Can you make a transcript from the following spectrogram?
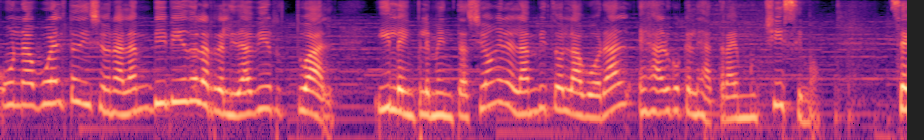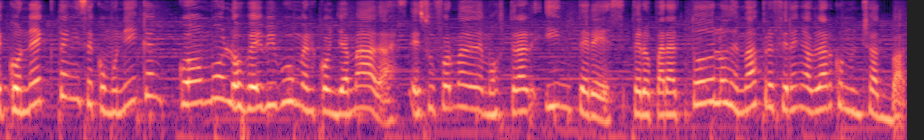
una vuelta adicional, han vivido la realidad virtual y la implementación en el ámbito laboral es algo que les atrae muchísimo. Se conectan y se comunican como los baby boomers con llamadas. Es su forma de demostrar interés, pero para todos los demás prefieren hablar con un chatbot.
